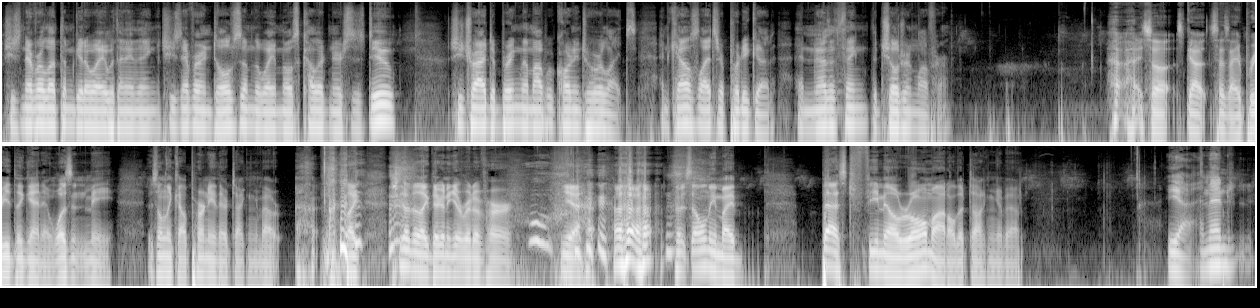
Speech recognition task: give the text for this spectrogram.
She's never let them get away with anything. She's never indulged them the way most colored nurses do. She tried to bring them up according to her lights, and Cal's lights are pretty good. And another thing, the children love her. so Scout says, "I breathed again. It wasn't me. It was only Calpurnia they're talking about. like she said, they're like they're gonna get rid of her. yeah, it was only my best female role model they're talking about. Yeah, and then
